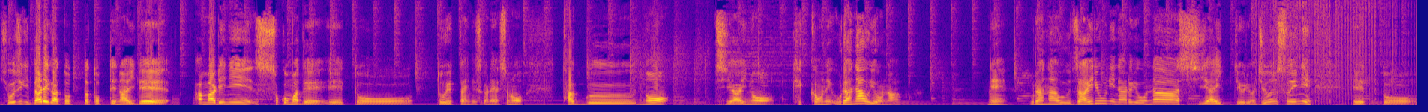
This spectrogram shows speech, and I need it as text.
ー、正直誰が取った取ってないであまりにそこまでえっ、ー、とどう言ったらいいんですかねそのタグの試合の結果をね占うようなね占う材料になるような試合っていうよりは純粋に、えー、っと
